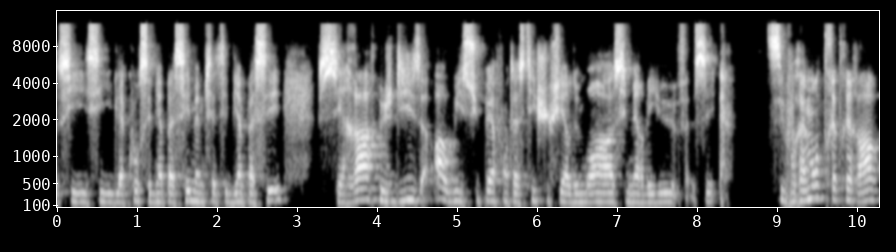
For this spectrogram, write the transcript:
si, si, la course s'est bien passée même si elle s'est bien passée. C'est rare que je dise ah oui super fantastique je suis fière de moi c'est merveilleux. Enfin, c'est c'est vraiment très très rare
